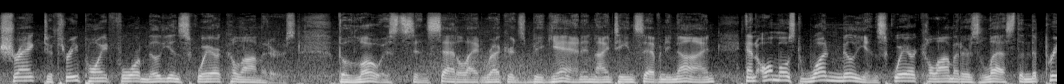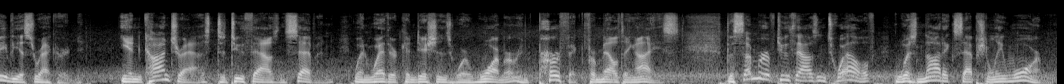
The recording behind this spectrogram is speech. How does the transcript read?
shrank to 3.4 million square kilometers, the lowest since satellite records began in 1979, and almost 1 million square kilometers less than the previous record. In contrast to 2007, when weather conditions were warmer and perfect for melting ice, the summer of 2012 was not exceptionally warm.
